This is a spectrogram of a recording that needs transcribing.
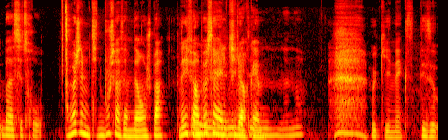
Bah, c'est trop. Moi, j'ai une petite bouche, ça, ça me dérange pas. Là, il fait un peu serial killer quand même. Non, non. ok, next. Désolé.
